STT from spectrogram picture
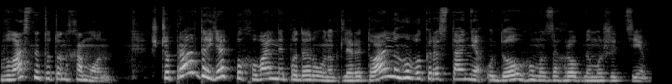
власне Тутанхамон. Щоправда, як поховальний подарунок для ритуального використання у довгому загробному житті.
